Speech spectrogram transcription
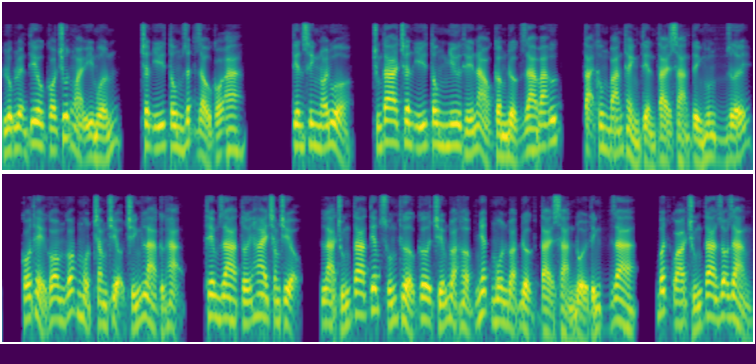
Lục luyện tiêu có chút ngoài ý muốn, chân ý tông rất giàu có a. Tiên sinh nói đùa, chúng ta chân ý tông như thế nào cầm được ra ba ước, tại không bán thành tiền tài sản tình huống dưới, có thể gom góp một trăm triệu chính là cực hạn, thêm ra tới hai trăm triệu, là chúng ta tiếp xuống thừa cơ chiếm đoạt hợp nhất môn đoạt được tài sản đổi tính ra, bất quá chúng ta rõ ràng,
